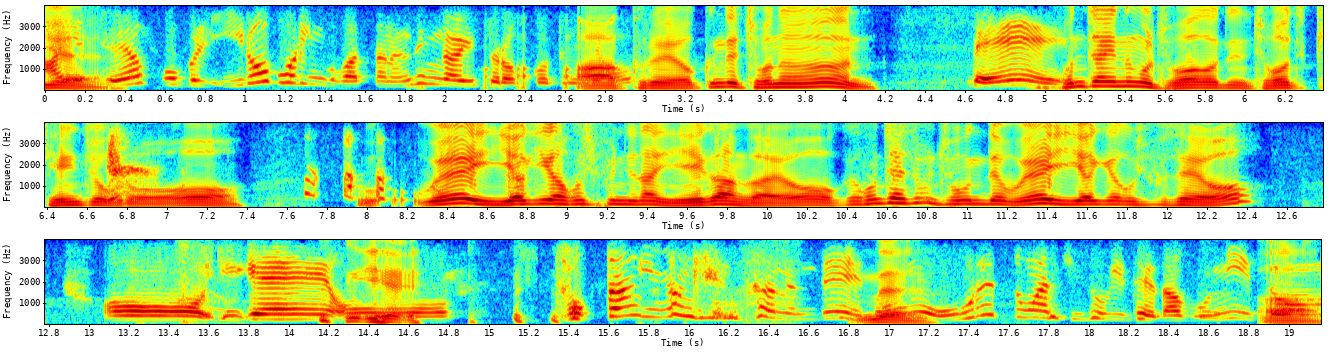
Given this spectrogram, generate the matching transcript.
예. 아예 대화법을 잃어버린 것 같다는 생각이 들었거든요. 아, 그래요? 근데 저는 네. 혼자 있는 걸 좋아하거든요. 저 개인적으로. 왜 이야기하고 싶은지 난 이해가 안 가요. 그 혼자 있으면 좋은데 왜 이야기하고 싶으세요? 어, 이게 어, 예. 적당히면 괜찮은데 네. 너무 오랫동안 지속이 되다 보니 좀 아.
